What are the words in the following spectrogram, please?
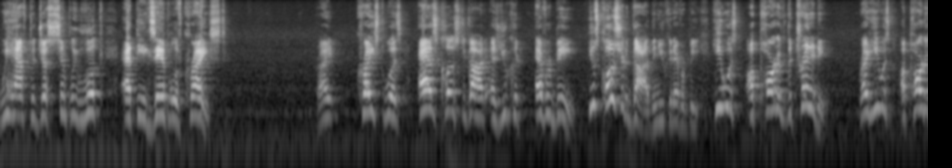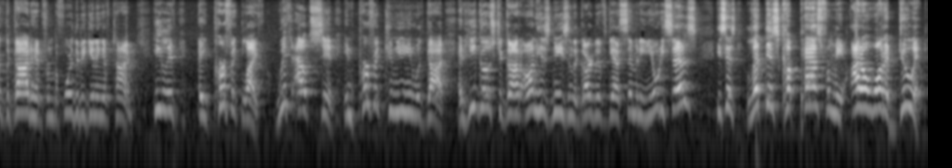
we have to just simply look at the example of Christ. Right? Christ was as close to God as you could ever be. He was closer to God than you could ever be. He was a part of the Trinity right? He was a part of the Godhead from before the beginning of time. He lived a perfect life without sin, in perfect communion with God. And he goes to God on his knees in the Garden of Gethsemane. You know what he says? He says, Let this cup pass from me. I don't want to do it.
